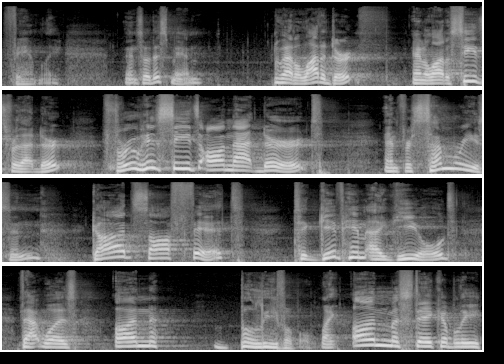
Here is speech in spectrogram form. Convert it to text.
family. And so this man, who had a lot of dirt and a lot of seeds for that dirt, threw his seeds on that dirt, and for some reason, God saw fit to give him a yield that was unbelievable, like unmistakably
